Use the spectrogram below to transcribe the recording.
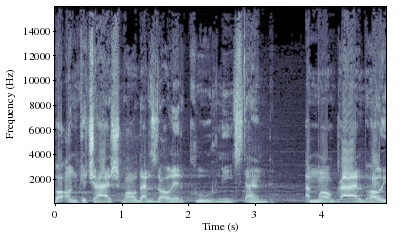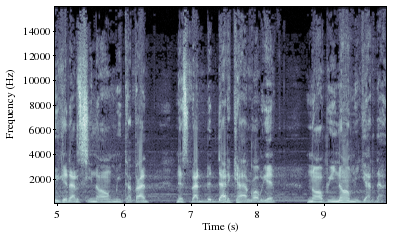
با آنکه چشمها در ظاهر کور نیستند اما قلبهایی که در سینه ها میتپد نسبت به درک حقایق نابینا میگردند.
